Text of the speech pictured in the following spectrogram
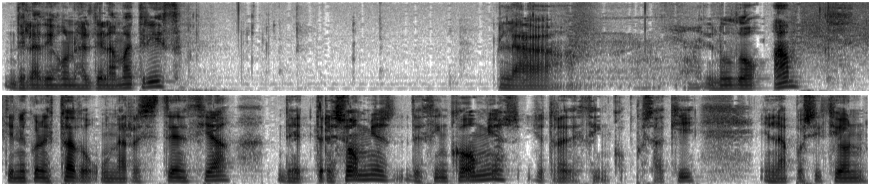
de la diagonal de la matriz. La, el nudo A tiene conectado una resistencia de 3 ohmios, de 5 ohmios y otra de 5. Pues aquí en la posición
